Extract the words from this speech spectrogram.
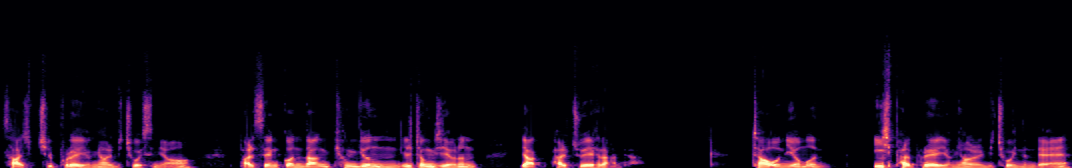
47%의 영향을 미치고 있으며 발생 건당 평균 일정 지연은 약 8주에 해당합니다. 자원 위험은 28%의 영향을 미치고 있는데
